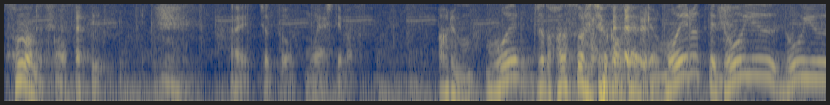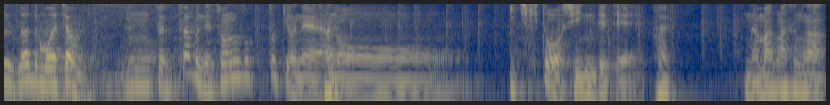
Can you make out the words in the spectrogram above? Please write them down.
そうなんですか？はい、ちょっと燃やしてます。あれ燃えるちょっと話それちゃうかもしれないですけど 燃えるってどういうどういうなんで燃えちゃうんうんと多分ねその時はね、あのー、1気筒死んでてはい生ガスが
